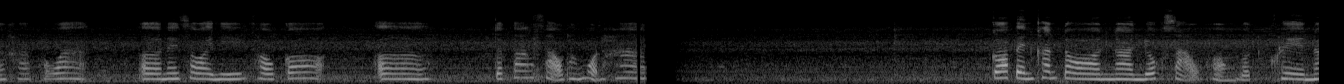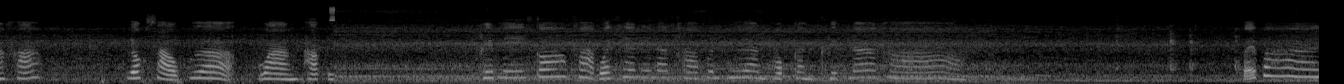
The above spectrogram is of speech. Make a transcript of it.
นะคะ เพราะว่าเออในซอยนี้เขาก็เออจะตั้งเสาทั้งหมดห้าก็เป็นขั้นตอนงานยกเสาของรถเครนนะคะ ยกเสาเพื่อวางพัก ลิปนี้ก็ฝากไว้แค่นี้นะคะเพื่อนๆ พบกันคลิปหน้าค่ะ บ๊ายบาย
